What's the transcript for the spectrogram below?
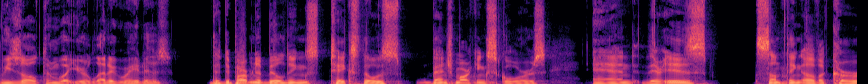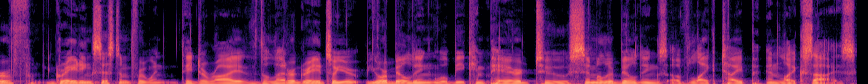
result in what your letter grade is? The Department of Buildings takes those benchmarking scores, and there is something of a curve grading system for when they derive the letter grade. So your your building will be compared to similar buildings of like type and like size.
